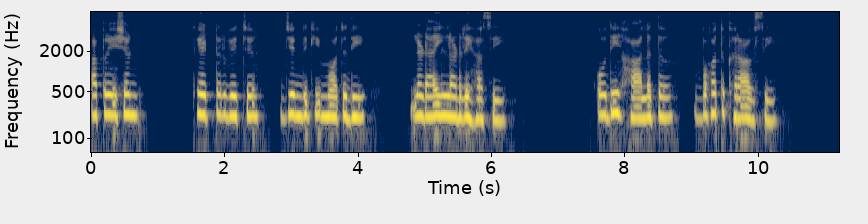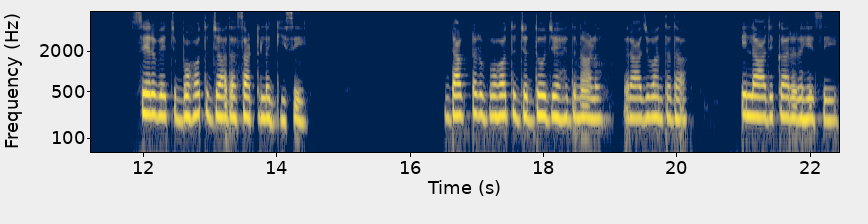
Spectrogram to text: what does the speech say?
ਆਪਰੇਸ਼ਨ ਥੀਏਟਰ ਵਿੱਚ ਜ਼ਿੰਦਗੀ ਮੌਤ ਦੀ ਲੜਾਈ ਲੜ ਰਿਹਾ ਸੀ। ਉਹਦੀ ਹਾਲਤ ਬਹੁਤ ਖਰਾਬ ਸੀ। ਸਿਰ ਵਿੱਚ ਬਹੁਤ ਜ਼ਿਆਦਾ ਸੱਟ ਲੱਗੀ ਸੀ। ਡਾਕਟਰ ਬਹੁਤ ਜੱਦੋ-ਜਹਿਦ ਨਾਲ ਰਾਜਵੰਤ ਦਾ ਇਲਾਜ ਕਰ ਰਹੇ ਸੀ।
